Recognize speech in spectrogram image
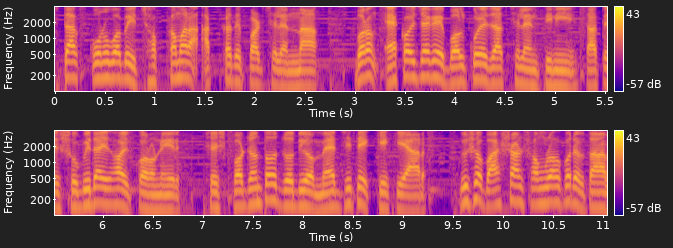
স্টার্ক কোনোভাবেই ছক্কা মারা আটকাতে পারছিলেন না, বরং একই জায়গায় বল করে যাচ্ছিলেন তিনি। তাতে সুবিধাই হয় করণের। শেষ পর্যন্ত যদিও ম্যাচ জিতে কেকেআর দুশো রান সংগ্রহ করেও তারা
